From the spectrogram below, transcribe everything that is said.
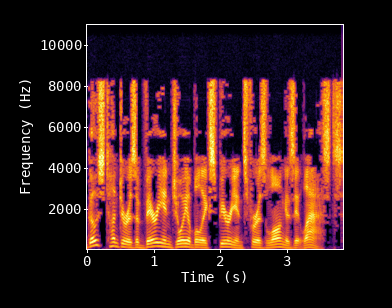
Ghost Hunter is a very enjoyable experience for as long as it lasts.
